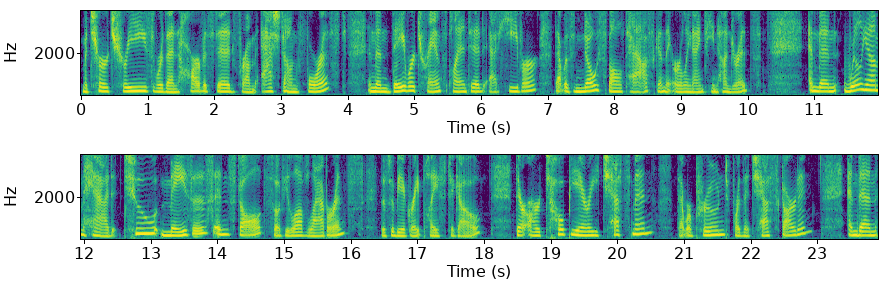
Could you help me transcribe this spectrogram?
Mature trees were then harvested from Ashdown Forest, and then they were transplanted at Hever. That was no small task in the early 1900s. And then William had two mazes installed. So if you love labyrinths, this would be a great place to go. There are topiary chessmen that were pruned for the chess garden. And then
